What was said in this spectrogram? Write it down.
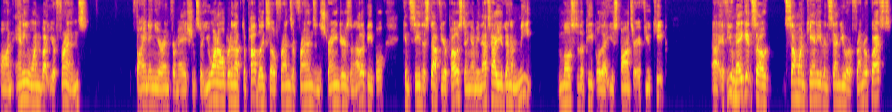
on anyone but your friends finding your information. So you want to open it up to public so friends of friends and strangers and other people can see the stuff you're posting. I mean, that's how you're going to meet most of the people that you sponsor. If you keep, uh, if you make it so someone can't even send you a friend request,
